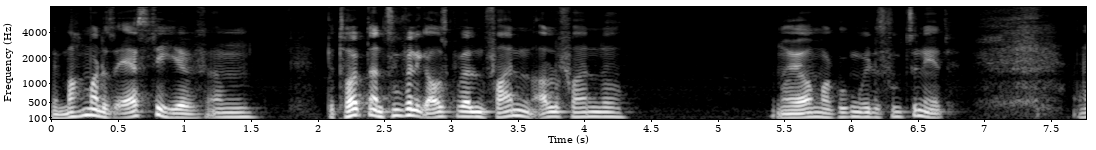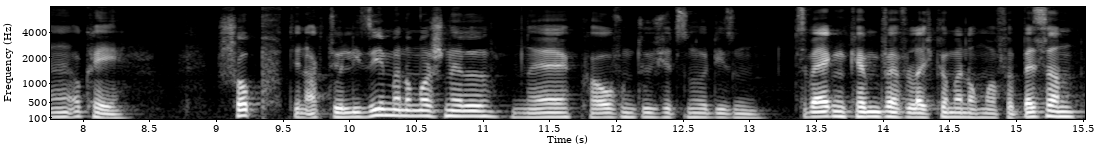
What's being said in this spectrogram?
Wir machen mal das erste hier. Ähm, betäubt einen zufällig ausgewählten Feind und alle Feinde. Naja, mal gucken, wie das funktioniert. Äh, okay. Shop, den aktualisieren wir nochmal schnell. Ne, kaufen tue ich jetzt nur diesen Zwergenkämpfer. Vielleicht können wir nochmal verbessern.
